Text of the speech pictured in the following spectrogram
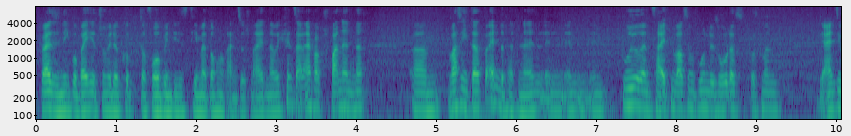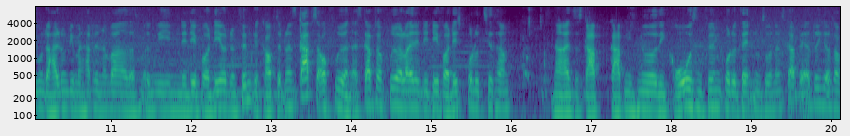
Ich weiß es nicht, wobei ich jetzt schon wieder kurz davor bin, dieses Thema doch noch anzuschneiden, aber ich finde es halt einfach spannend, ne? Ähm, was sich da verändert hat. Ne? In, in, in, früheren Zeiten war es im Grunde so, dass, dass man die einzige Unterhaltung, die man hatte, ne, war, dass man irgendwie eine DVD oder einen Film gekauft hat. Und es gab es auch früher. Ne? Es gab auch früher Leute, die DVDs produziert haben. Na, also es gab, gab nicht nur die großen Filmproduzenten und so, ne? es gab ja durchaus auch,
